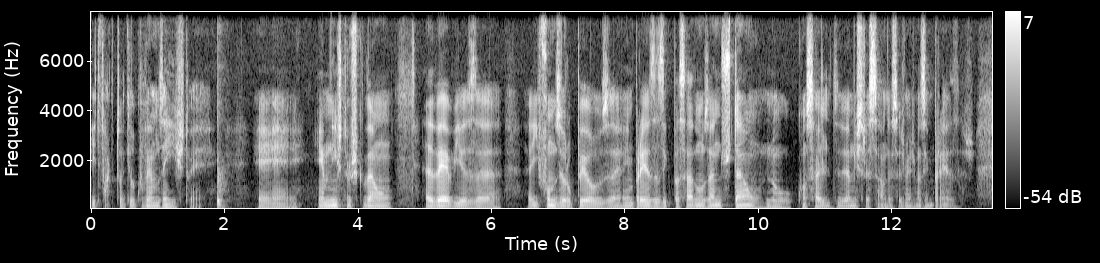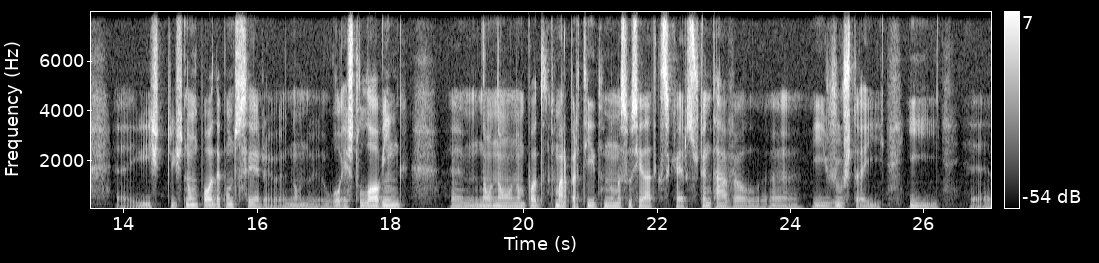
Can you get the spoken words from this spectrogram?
E de facto aquilo que vemos é isto: é, é, é ministros que dão adébias a, a, e fundos europeus a empresas e que, passados uns anos, estão no conselho de administração dessas mesmas empresas. Uh, isto, isto não pode acontecer. Não, este lobbying não, não, não pode tomar partido numa sociedade que se quer sustentável uh, e justa e, e uh,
